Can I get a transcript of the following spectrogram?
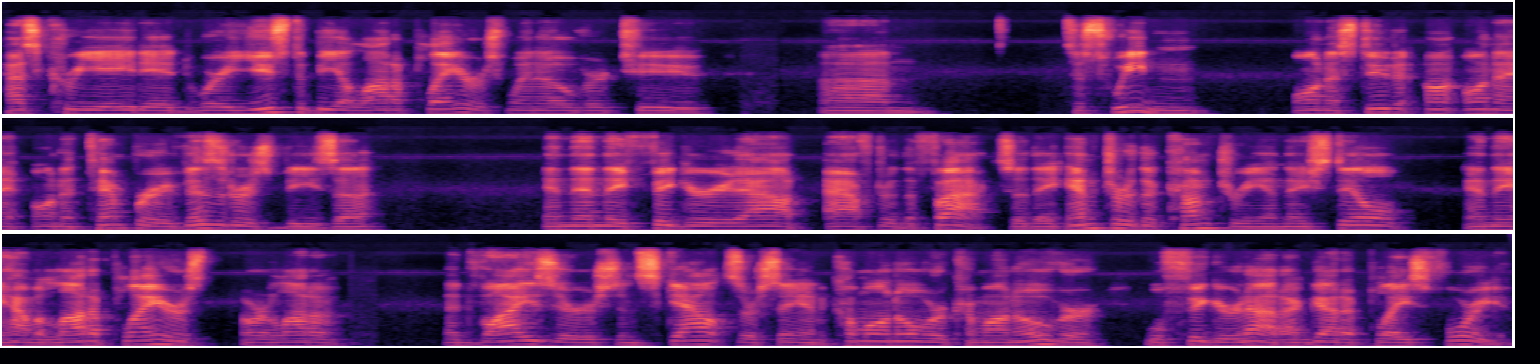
has created where it used to be a lot of players went over to um, to Sweden on a student on a on a temporary visitor's visa and then they figure it out after the fact. So they enter the country and they still and they have a lot of players or a lot of advisors and scouts are saying come on over come on over. We'll figure it out. I've got a place for you.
